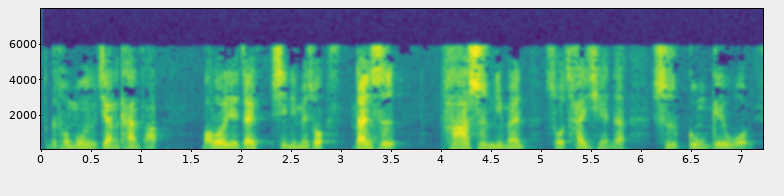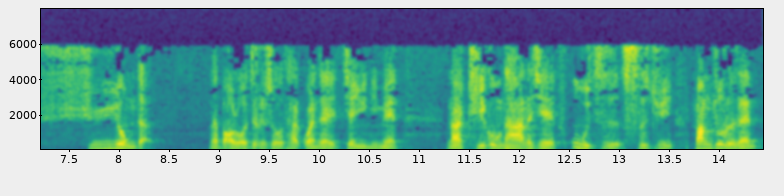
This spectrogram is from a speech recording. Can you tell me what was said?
这个同工有这样的看法，保罗也在信里面说，但是他是你们所差遣的，是供给我需用的。那保罗这个时候他关在监狱里面。那提供他那些物质实际帮助的人，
